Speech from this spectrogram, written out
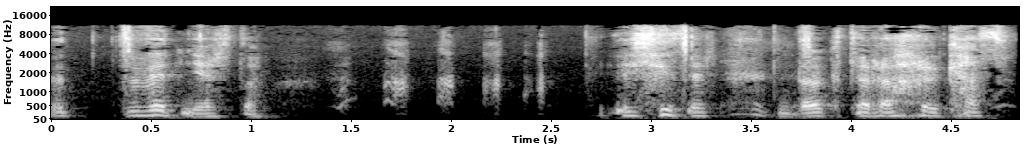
yy, wytniesz to. Jeśli też doktor Orgaz.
